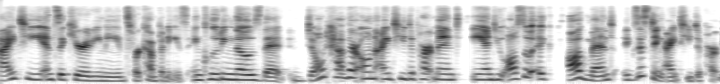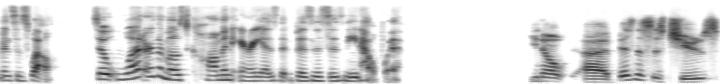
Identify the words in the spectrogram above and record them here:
IT and security needs for companies, including those that don't have their own IT department, and you also augment existing IT departments as well. So, what are the most common areas that businesses need help with? You know, uh, businesses choose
